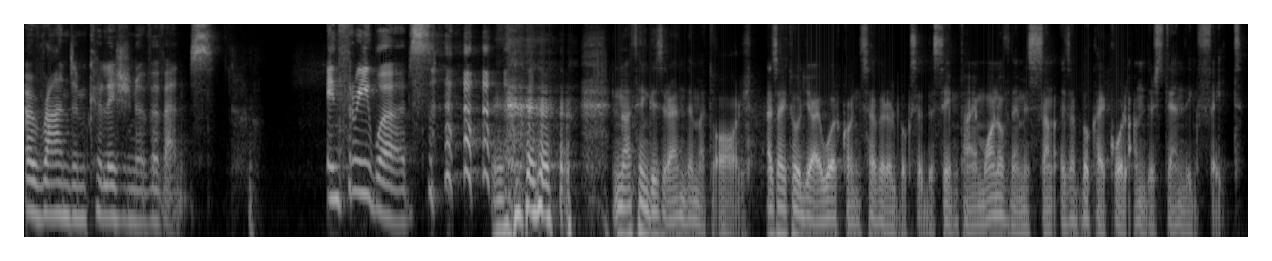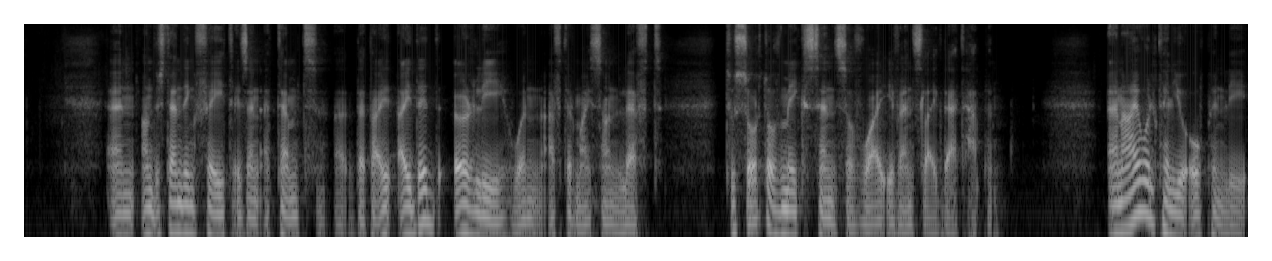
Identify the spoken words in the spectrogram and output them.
a random collision of events? In three words. Nothing is random at all. As I told you, I work on several books at the same time. One of them is, some, is a book I call Understanding Fate. And Understanding Fate is an attempt uh, that I, I did early when, after my son left, to sort of make sense of why events like that happen. And I will tell you openly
